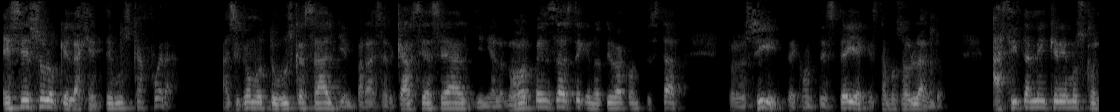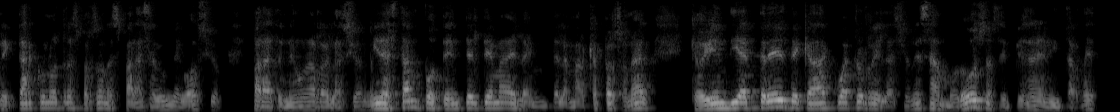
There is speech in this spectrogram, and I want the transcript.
Es eso lo que la gente busca afuera. Así como tú buscas a alguien para acercarse a ese alguien y a lo mejor pensaste que no te iba a contestar, pero sí, te contesté y aquí estamos hablando. Así también queremos conectar con otras personas para hacer un negocio, para tener una relación. Mira, es tan potente el tema de la, de la marca personal que hoy en día tres de cada cuatro relaciones amorosas empiezan en Internet.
